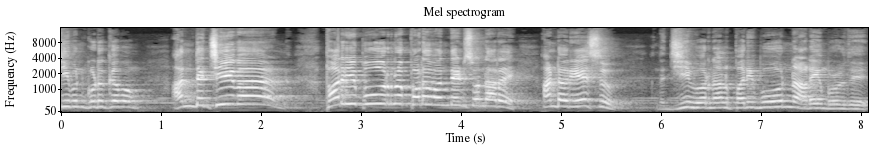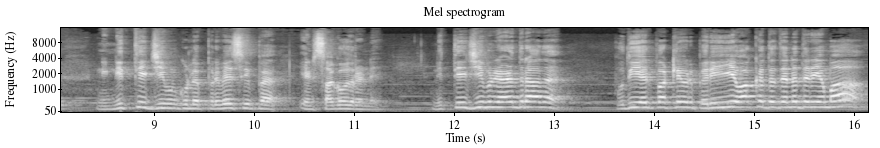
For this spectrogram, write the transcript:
ஜீவன் கொடுக்கவும். அந்த ஜீவன் பரிபூர்ணப்பட வந்தேன்னு சொன்னாரு ஆண்டவர் இயேசு. அந்த ஜீவன் ஒரு நாள் பரிபூர்ண அடையும் பொழுது நீ நித்திய ஜீவனுக்குள்ளே பிரவேசிப்ப என் சகோதரனே. நித்திய ஜீவன் இழந்துடாத. புதிய ஏற்பாட்டிலே ஒரு பெரிய வாக்குத்தத்தை என்ன தெரியுமா?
